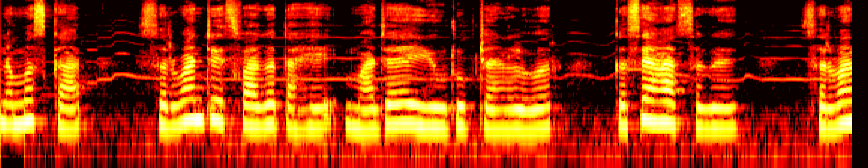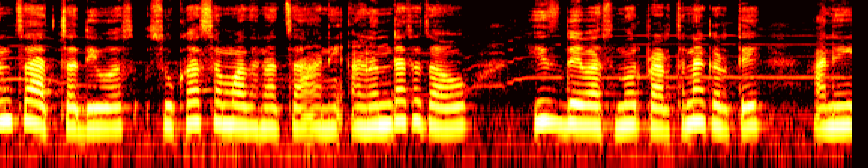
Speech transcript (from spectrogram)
नमस्कार. सर्वांचे स्वागत आहे माझ्या या यूट्यूब चॅनलवर कसे आहात सगळे? सर्वांचा आजचा दिवस सुखासमाधानाचा आणि आनंदाचा जावो हीच देवासमोर प्रार्थना करते आणि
